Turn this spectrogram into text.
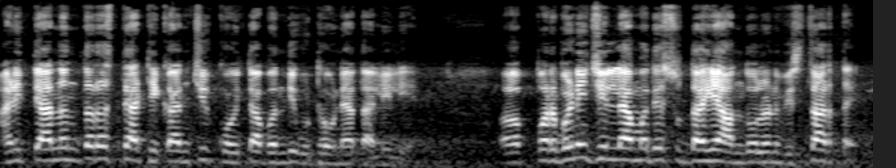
आणि त्यानंतरच त्या ठिकाणची कोयताबंदी उठवण्यात आलेली आहे. परभणी जिल्ह्यामध्ये सुद्धा हे आंदोलन विस्तारत आहे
